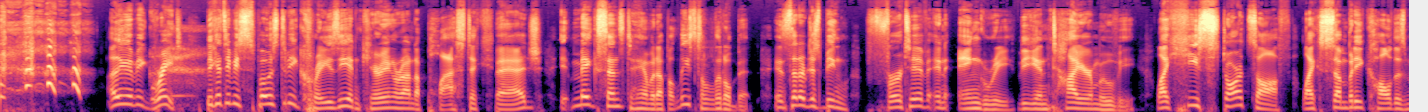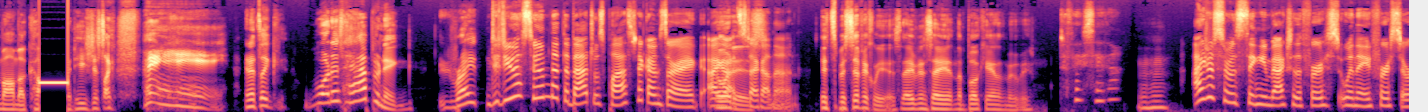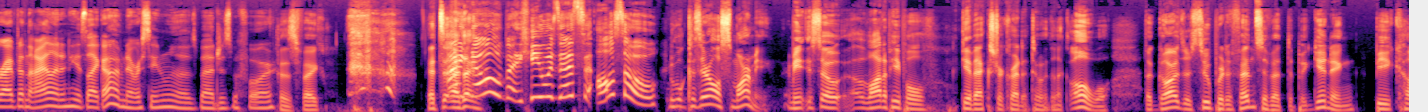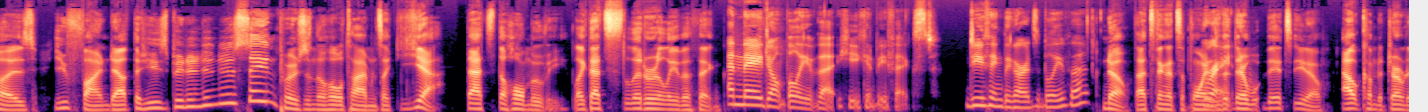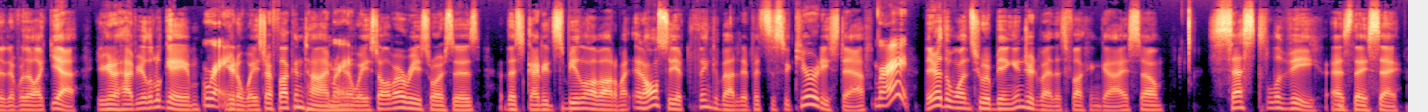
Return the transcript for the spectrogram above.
I think it'd be great because if he's supposed to be crazy and carrying around a plastic badge, it makes sense to ham it up at least a little bit instead of just being furtive and angry the entire movie. Like he starts off like somebody called his mom a c- and he's just like, hey, and it's like, what is happening? Right? Did you assume that the badge was plastic? I'm sorry, I, I Oh, got stuck on that. It specifically is. They even say it in the book and the movie. Did they say that? Mm-hmm. I just was thinking back to the first when they first arrived on the island, and he's like, "Oh, I've never seen one of those badges before." Because it's fake. It's, I I know, but he was also. Well, because they're all smarmy. I mean, so a lot of people give extra credit to it. They're like, oh, well, the guards are super defensive at the beginning because you find out that he's been an insane person the whole time. It's like, yeah, that's the whole movie. Like, that's literally the thing. And they don't believe that he can be fixed. Do you think the guards believe that? No, that's the thing. That's the point. Right. They're, it's, you know, outcome determinative where they're like, yeah, you're going to have your little game. Right. You're going to waste our fucking time. Right. You're going to waste all of our resources. This guy needs to be lobotomized. And also, you have to think about it. If it's the security staff, Right. they're the ones who are being injured by this fucking guy. So, cest la vie, as they say.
